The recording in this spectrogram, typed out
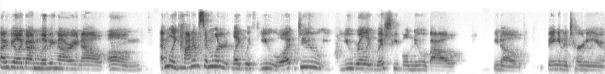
I feel like I'm living that right now. Um, Emily, kind of similar, like with you, what do you really wish people knew about, you know, being an attorney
